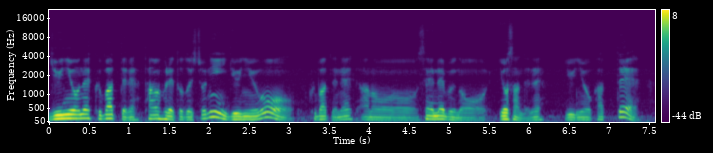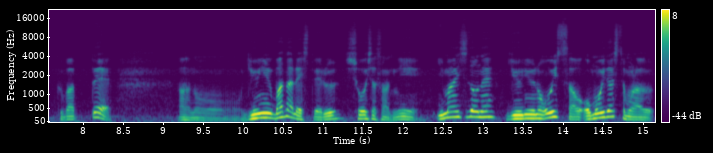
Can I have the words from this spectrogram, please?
牛乳をね配ってねパンフレットと一緒に牛乳を配ってねあの青年部の予算でね牛乳を買って配ってあの牛乳離れしている消費者さんに今一度ね牛乳の美味しさを思い出してもらう、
